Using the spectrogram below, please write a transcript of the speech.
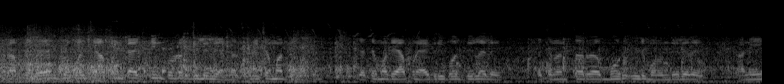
तर आपण काय तीन प्रोडक्ट दिलेले आहे नर्सरीच्या माध्यमातून ज्याच्यामध्ये आपण ॲग्रीबॉल दिलेलं आहे त्याच्यानंतर मोर ईड म्हणून दिलेलं आहे आणि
